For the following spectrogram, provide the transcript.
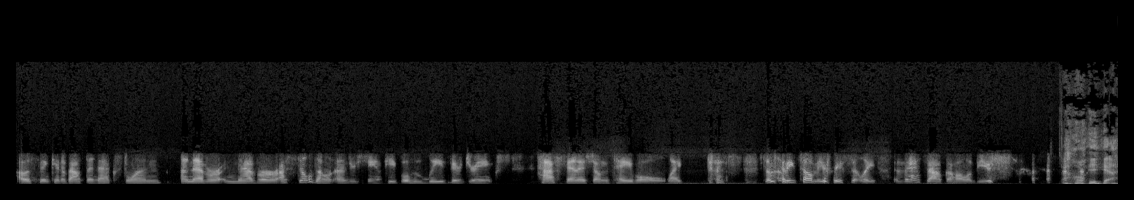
I was thinking about the next one. I never, never, I still don't understand people who leave their drinks half finished on the table. Like, that's, somebody told me recently that's alcohol abuse. Oh yeah,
